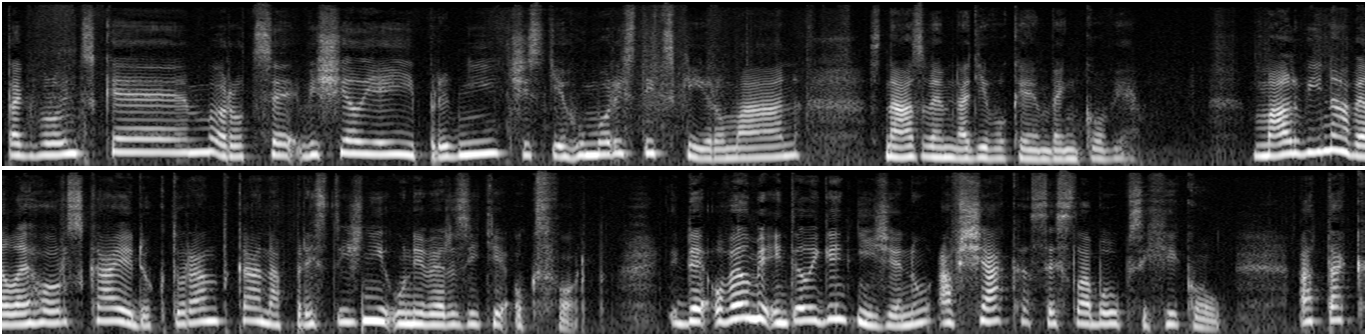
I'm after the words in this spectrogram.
tak v loňském roce vyšel její první čistě humoristický román s názvem Na divokém venkově. Malvína Velehorská je doktorantka na prestižní univerzitě Oxford. Jde o velmi inteligentní ženu, avšak se slabou psychikou. A tak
